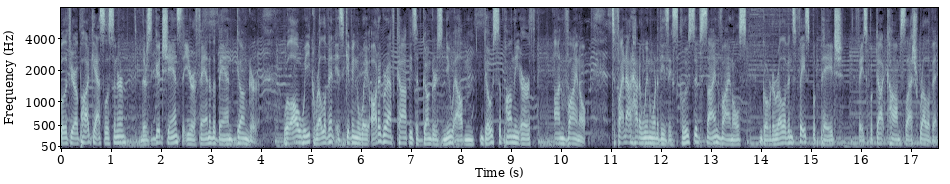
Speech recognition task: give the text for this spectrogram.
Well, if you're a podcast listener, there's a good chance that you're a fan of the band Gungor. Well, all week, Relevant is giving away autographed copies of Gungor's new album, Ghosts Upon the Earth, on vinyl. To find out how to win one of these exclusive signed vinyls, go over to Relevant's Facebook page, facebook.com slash relevant.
